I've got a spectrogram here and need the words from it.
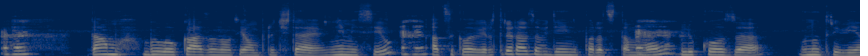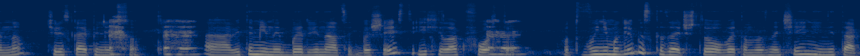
Uh-huh. Там было указано, вот я вам прочитаю, немесил, uh-huh. ацикловир три раза в день, парацетамол, uh-huh. глюкоза внутривенно через капельницу, uh-huh. а, витамины В12, В6 и хилак форте. Uh-huh. Вот вы не могли бы сказать, что в этом назначении не так?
